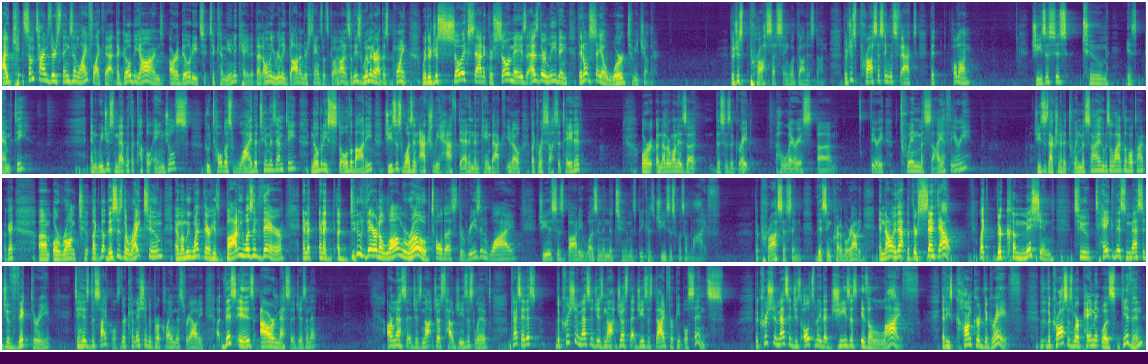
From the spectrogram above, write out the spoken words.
I sometimes there's things in life like that that go beyond our ability to, to communicate it, that only really God understands what's going on. And so these women are at this point where they're just so ecstatic, they're so amazed. As they're leaving, they don't say a word to each other. They're just processing what God has done. They're just processing this fact that, hold on, Jesus' tomb is empty, and we just met with a couple angels who told us why the tomb is empty. Nobody stole the body. Jesus wasn't actually half dead and then came back, you know, like resuscitated. Or another one is uh, this is a great, hilarious um, theory twin Messiah theory. Jesus actually had a twin Messiah who was alive the whole time, okay? Um, or wrong tomb. Like, no, this is the right tomb. And when we went there, his body wasn't there. And, a, and a, a dude there in a long robe told us the reason why Jesus' body wasn't in the tomb is because Jesus was alive. They're processing this incredible reality. And not only that, but they're sent out. Like, they're commissioned to take this message of victory to his disciples. They're commissioned to proclaim this reality. Uh, this is our message, isn't it? Our message is not just how Jesus lived. Can I say this? The Christian message is not just that Jesus died for people's sins. The Christian message is ultimately that Jesus is alive, that he's conquered the grave. The cross is where payment was given,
